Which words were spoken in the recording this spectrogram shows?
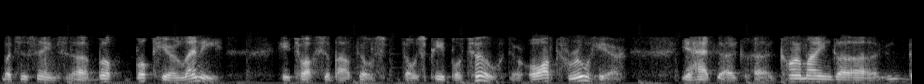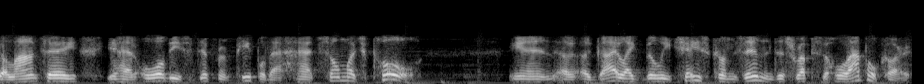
what's his name's uh, book book here, Lenny, he talks about those those people too. They're all through here. You had uh, uh, Carmine Galante. You had all these different people that had so much pull, and a, a guy like Billy Chase comes in and disrupts the whole apple cart.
